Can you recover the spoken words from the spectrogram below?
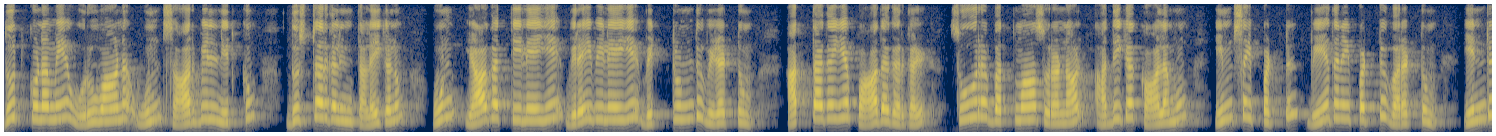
துர்க்குணமே உருவான உன் சார்பில் நிற்கும் துஷ்டர்களின் தலைகளும் உன் யாகத்திலேயே விரைவிலேயே வெட்டுண்டு விழட்டும். அத்தகைய பாதகர்கள் சூரபத்மாசுரனால் அதிக காலமும் இம்சைப்பட்டு வேதனைப்பட்டு வரட்டும் என்று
